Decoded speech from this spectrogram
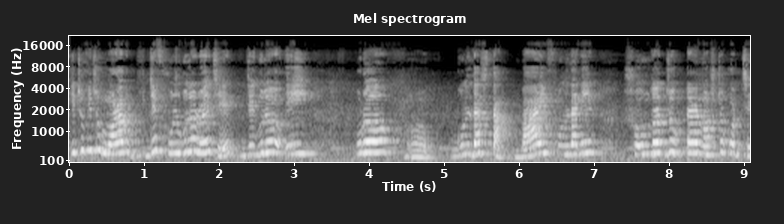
কিছু কিছু মরা যে ফুলগুলো রয়েছে যেগুলো এই পুরো গুলদাস্তা বা এই ফুলদানির সৌন্দর্যটা নষ্ট করছে,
